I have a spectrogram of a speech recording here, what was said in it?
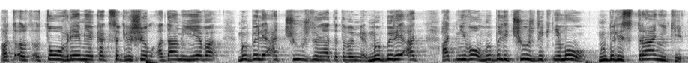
от, от, от того времени, как согрешил Адам и Ева, мы были отчуждены от этого мира, мы были от, от Него, мы были чужды к Нему, мы были странники,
